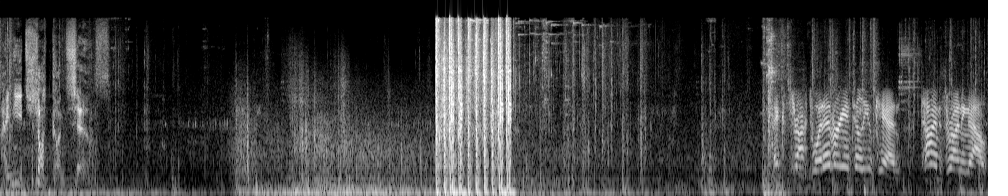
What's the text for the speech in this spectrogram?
I need shotgun shells. Extract whatever intel you can. Time's running out.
